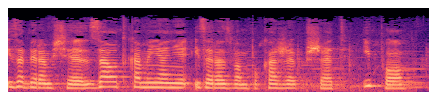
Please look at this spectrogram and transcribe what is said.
i zabieram się za odkamienianie i zaraz Wam pokażę przed i po.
